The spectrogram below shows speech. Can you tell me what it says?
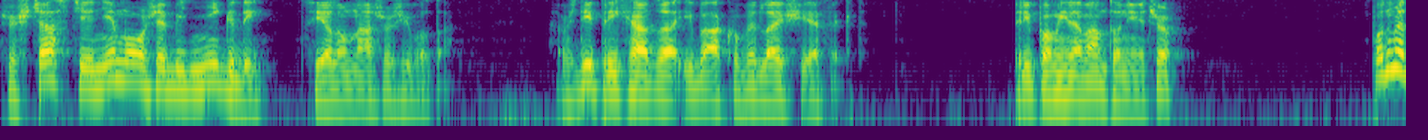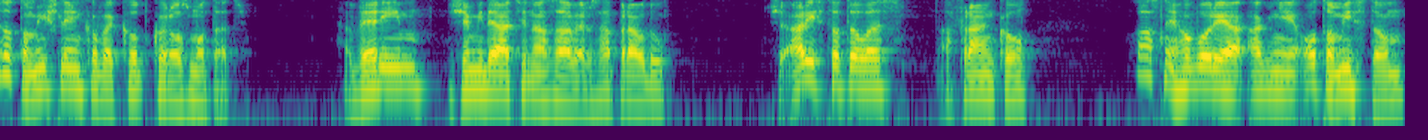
že šťastie nemôže byť nikdy cieľom nášho života. A vždy prichádza iba ako vedľajší efekt. Pripomína vám to niečo? Poďme toto myšlienkové klbko rozmotať. Verím, že mi dáte na záver zapravdu, že Aristoteles a Frankl vlastne hovoria, ak nie o tom istom,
